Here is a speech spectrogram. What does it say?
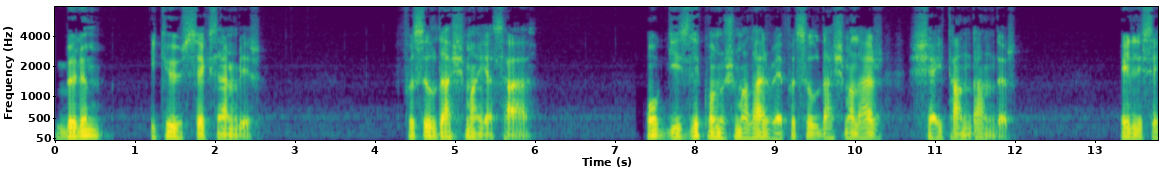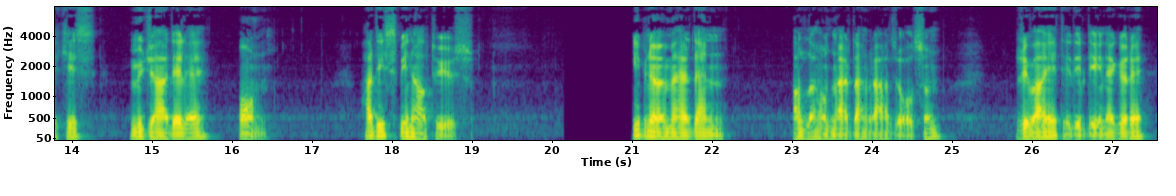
Bölüm 281 Fısıldaşma yasağı. O gizli konuşmalar ve fısıldaşmalar şeytandandır. 58 Mücadele 10 Hadis 1600 İbn Ömer'den Allah onlardan razı olsun rivayet edildiğine göre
